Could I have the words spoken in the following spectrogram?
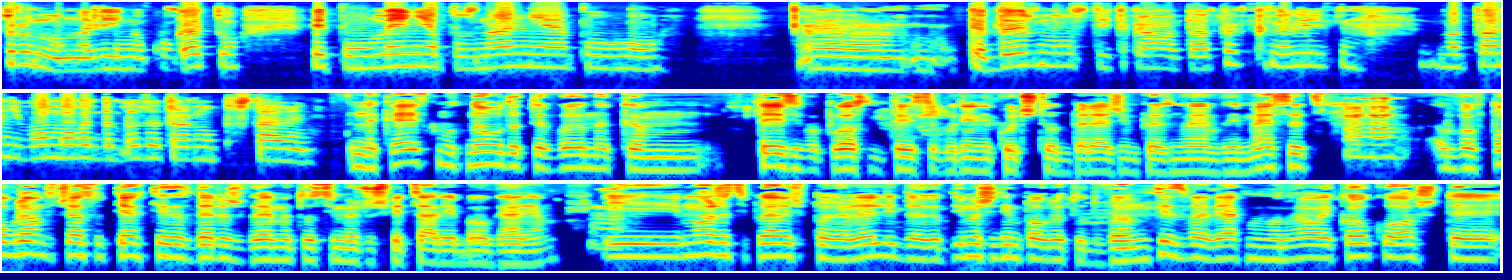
трудно, нали? но когато е по умения, познания, по кадърност и така нататък, нали, на това ниво могат да бъдат равнопоставени. Накрая искам отново да те върна към тези въпросни 30 години, които ще отбележим през ноември месец. Uh-huh. В по-голямата част от тях ти разделяш времето си между Швейцария и България. Uh-huh. И може да си правиш паралели, да имаш един поглед отвън. Ти извървяхме Мануела и колко още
